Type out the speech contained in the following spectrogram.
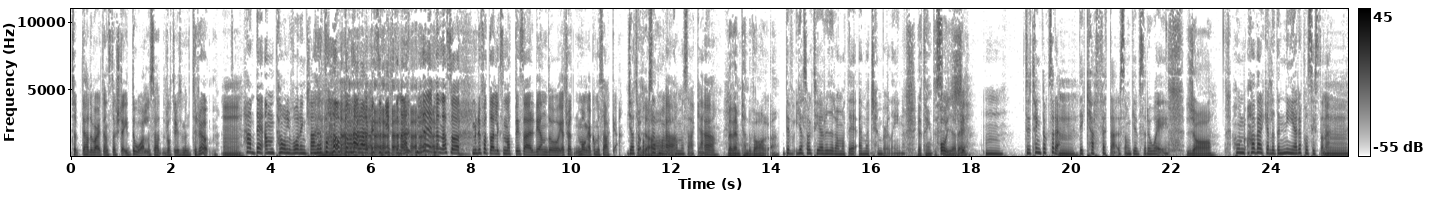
typ det hade varit den största idol så hade, låter det som en dröm. Mm. Hade en 12-åring klarat av de här arbetsuppgifterna? Nej men alltså, men du fattar liksom att det är så här, det är ändå, jag tror att många kommer söka. Jag tror också Ja. att många Ja. kommer söka. Ja. Men vem kan det vara? Det, jag såg teorier om att det är Emma Chamberlain. Jag tänkte säga Oj. det. Mm. Du tänkte också det? Mm. Det är kaffet där som gives it away. Ja. Hon har verkat lite nere på sistone Mm.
